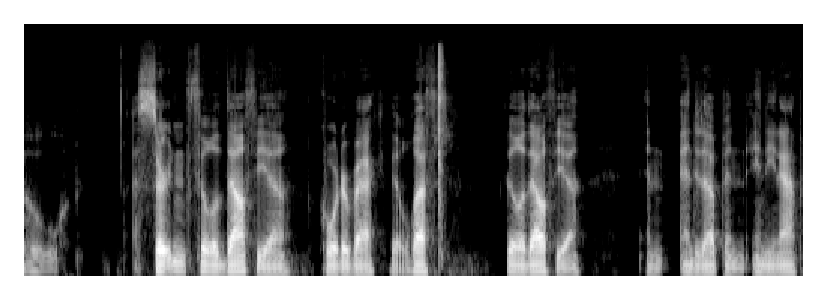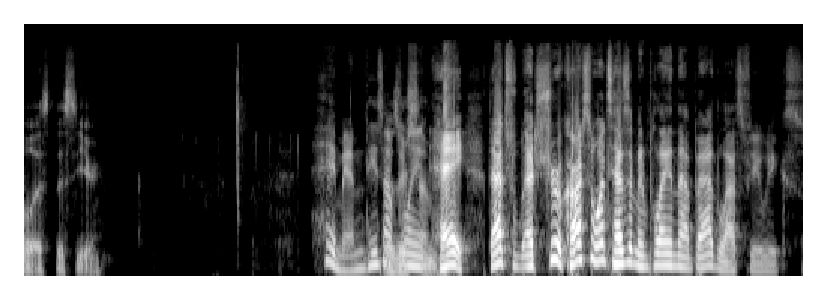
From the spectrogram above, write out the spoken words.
Who? A certain Philadelphia quarterback that left Philadelphia and ended up in Indianapolis this year. Hey man, he's not playing. Some... Hey, that's that's true. Carson Wentz hasn't been playing that bad the last few weeks.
